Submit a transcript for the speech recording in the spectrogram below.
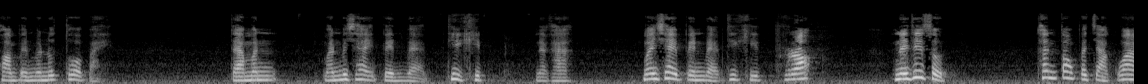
ความเป็นมนุษย์ทั่วไป แต่มันมันไม่ใช่เป็นแบบที่คิดนะคะ ไม่ใช่เป็นแบบที่คิด เพราะ ในที่สุดท่านต้องประจักษ์ว่า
